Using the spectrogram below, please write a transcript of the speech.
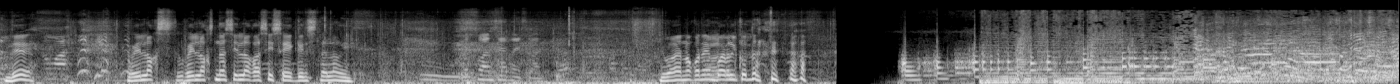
Hindi. Relax, relax na sila kasi seconds na lang eh. Nice one sir, nice one. Iwanan ko na yung baril ko doon. Lagi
